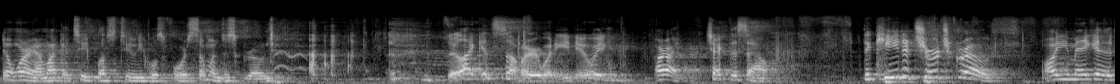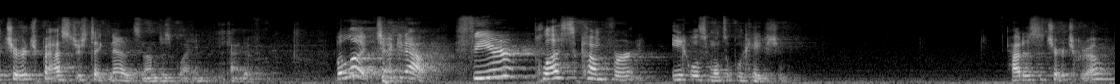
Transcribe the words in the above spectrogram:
Don't worry, I'm like a 2 plus 2 equals 4. Someone just groaned. They're like, it's summer. What are you doing? All right, check this out. The key to church growth. All you mega church pastors take notes, and I'm just playing, kind of. But look, check it out. Fear plus comfort equals multiplication. How does the church grow?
